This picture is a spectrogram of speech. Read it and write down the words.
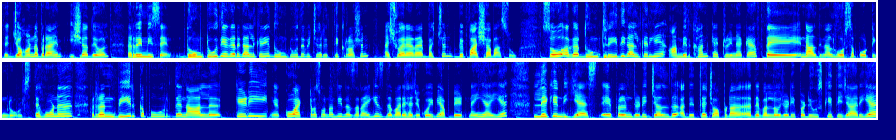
ਤੇ ਜੌਹਨ ਅਬਰਾਹਿਮ ਈਸ਼ਾ ਦਿਓਲ ਰਿਮੀ ਸੇਨ ਧੂਮ 2 ਦੀ ਅਗਰ ਗੱਲ ਕਰੀਏ, ਧੂਮ 2 ਦੇ ਵਿੱਚ ਹ੍ਰਿਤਿਕ ਰੋਸ਼ਨ ਐਸ਼ਵਰਿਆ ਰਾਏ ਬੱਚਨ ਬਿਪਾਸ਼ਾ ਬਾਸੂ ਸੋ ਅਗਰ ਧੂਮ 3 ਦੀ ਗੱਲ ਕਰੀਏ ਆਮਿਰ ਖਾਨ ਕੈਟਰੀਨਾ ਕੈਫ ਤੇ ਨਾਲ ਦੇ ਨਾਲ ਹੋਰ ਸਪੋਰਟਿੰਗ ਰੋਲਸ ਤੇ ਹੁਣ ਰਣਬੀਰ ਕਪੂਰ ਦੇ ਨਾਲ ਕਿਹੜੀ ਕੋ ਐਕਟਰਸ ਉਹਨਾਂ ਦੀ ਨਜ਼ਰ ਆਏਗੀ? ਇਸ ਦੇ ਬਾਰੇ ਹਜੇ ਕੋਈ ਵੀ ਅਪਡੇਟ ਨਹੀਂ ਆਈ ਹੈ। ਲੇਕਿਨ ਯੈਸ ਇਹ ਫਿਲਮ ਜਿਹੜੀ ਜਲਦ ਅਦਿੱਤਿਆ ਚੋਪੜਾ ਦੇ ਵੱਲੋਂ ਜਿਹੜੀ ਪ੍ਰੋਡਿਊਸ ਕੀਤੀ ਜਾ ਰਹੀ ਹੈ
